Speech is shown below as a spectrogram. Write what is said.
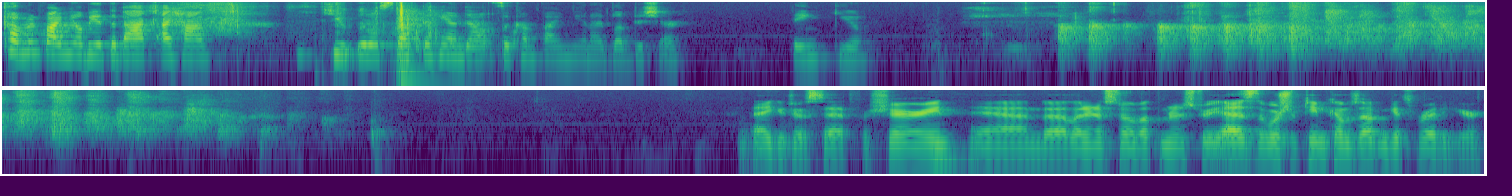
come and find me. I'll be at the back. I have cute little stuff to hand out, so come find me and I'd love to share. Thank you. Thank you, Josette, for sharing and uh, letting us know about the ministry. As the worship team comes up and gets ready here,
